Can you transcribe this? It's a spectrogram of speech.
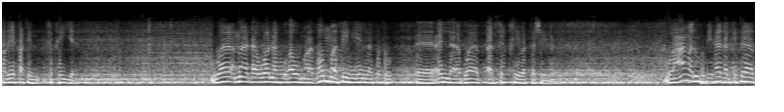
طريقة فقهية. وما دونه أو ما ضم فيه إلا كتب إلا أبواب الفقه والتشريع. وعملوا في هذا الكتاب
